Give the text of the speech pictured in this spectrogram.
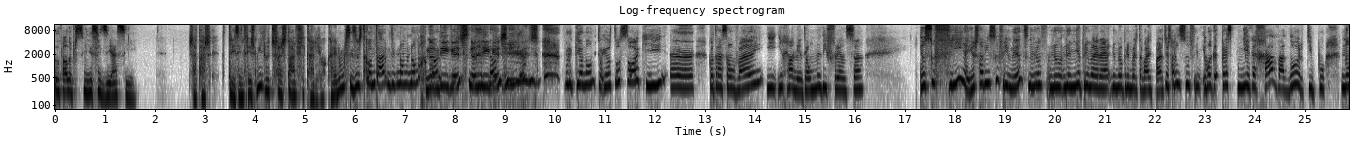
O Paulo aprecia-se e dizia assim: já estás de 3 em 3 minutos, já está a ficar. E ok, não precisas de contar, tipo, não, não me recordo. Não digas, não digas. Não digas porque eu não estou, eu estou só aqui, a contração vem e, e, realmente é uma diferença. Eu sofria, eu estava em sofrimento no meu, no, na minha primeira, no meu primeiro trabalho de parto, eu estava em sofrimento, eu, parece que me agarrava à dor, tipo, não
